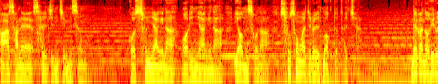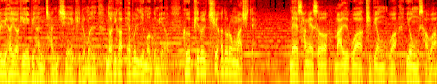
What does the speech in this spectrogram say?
바산의 살진 짐승. 곧 순양이나 어린 양이나 염소나 수송아지를 먹듯 할지라. 내가 너희를 위하여 예비한 잔치의 기름을 너희가 배불리 먹으며 그 피를 취하도록 마시되 내 상에서 말과 기병과 용사와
